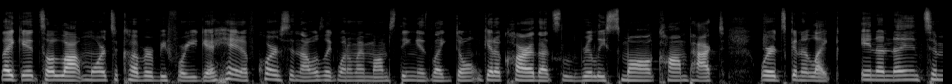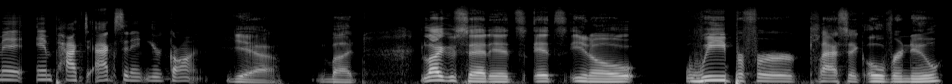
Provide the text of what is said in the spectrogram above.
Like it's a lot more to cover before you get hit, of course. And that was like one of my mom's thing is like don't get a car that's really small, compact, where it's gonna like in an intimate impact accident, you're gone. Yeah, but like you said, it's it's you know we prefer classic over new.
